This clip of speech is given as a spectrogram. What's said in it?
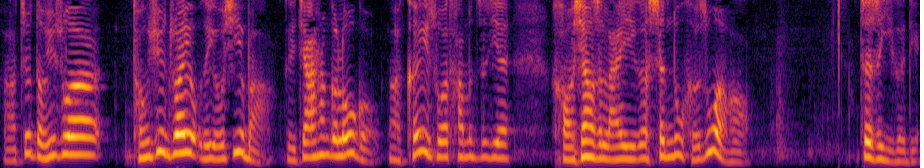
啊，就等于说腾讯专有的游戏吧，给加上个 logo 啊，可以说他们之间好像是来一个深度合作哈，这是一个点。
